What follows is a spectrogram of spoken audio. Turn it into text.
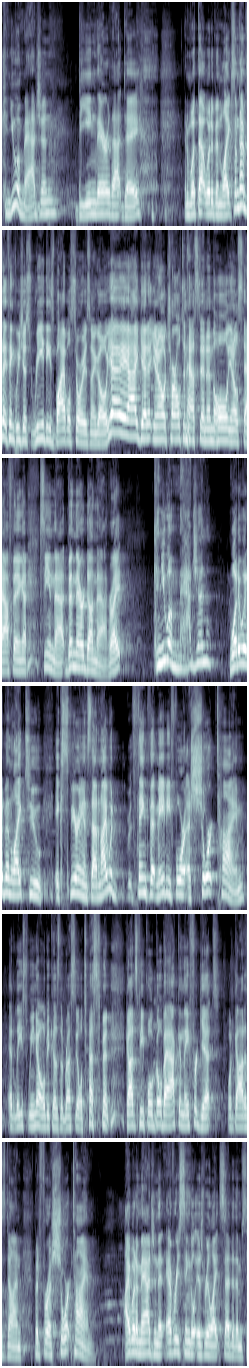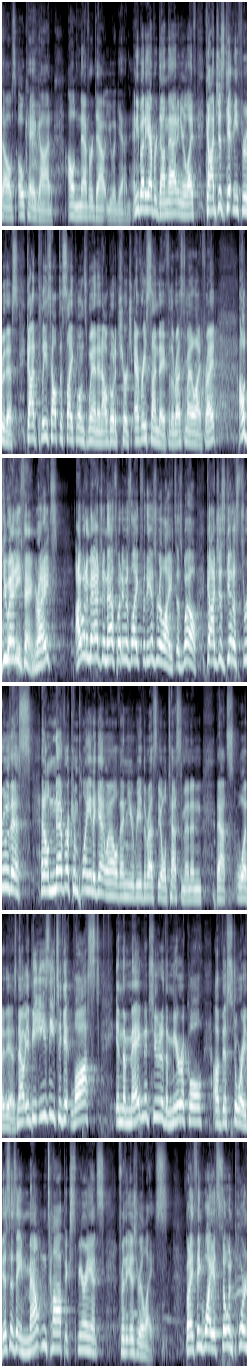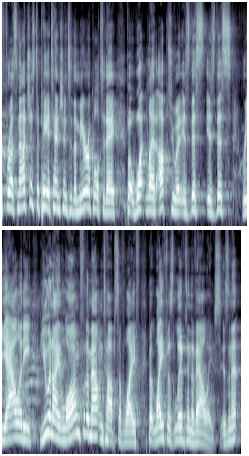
Can you imagine being there that day? and what that would have been like. Sometimes I think we just read these Bible stories and I go, yeah, yeah, I get it. You know, Charlton Heston and the whole, you know, staff thing. I've uh, seen that. Been there, done that, right? Can you imagine what it would have been like to experience that? And I would think that maybe for a short time, at least we know because the rest of the Old Testament, God's people go back and they forget what God has done. But for a short time, I would imagine that every single Israelite said to themselves, "Okay, God, I'll never doubt you again." Anybody ever done that in your life? God, just get me through this. God, please help the Cyclones win and I'll go to church every Sunday for the rest of my life, right? I'll do anything, right? I would imagine that's what it was like for the Israelites as well. God, just get us through this and I'll never complain again. Well, then you read the rest of the Old Testament and that's what it is. Now, it'd be easy to get lost in the magnitude of the miracle of this story. This is a mountaintop experience for the Israelites. But I think why it's so important for us not just to pay attention to the miracle today, but what led up to it is this, is this reality. You and I long for the mountaintops of life, but life is lived in the valleys, isn't it?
